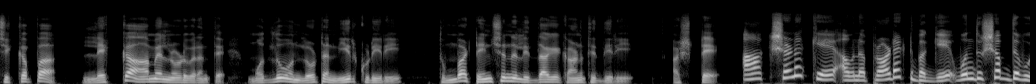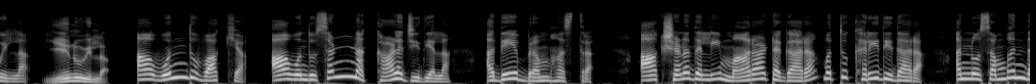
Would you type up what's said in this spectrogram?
ಚಿಕ್ಕಪ್ಪ ಲೆಕ್ಕ ಆಮೇಲೆ ನೋಡುವರಂತೆ. ಮೊದಲು ಒಂದು ಲೋಟ ನೀರು ಕುಡೀರಿ ತುಂಬಾ ಟೆನ್ಷನ್ನಲ್ಲಿದ್ದಾಗೆ ಕಾಣುತ್ತಿದ್ದೀರಿ ಅಷ್ಟೇ. ಆ ಕ್ಷಣಕ್ಕೆ ಅವನ ಪ್ರಾಡಕ್ಟ್ ಬಗ್ಗೆ ಒಂದು ಶಬ್ದವೂ ಇಲ್ಲ. ಏನೂ ಇಲ್ಲ. ಆ ಒಂದು ವಾಕ್ಯ ಆ ಒಂದು ಸಣ್ಣ ಕಾಳಜಿ ಇದೆಯಲ್ಲ ಅದೇ ಬ್ರಹ್ಮಾಸ್ತ್ರ. ಆ ಕ್ಷಣದಲ್ಲಿ ಮಾರಾಟಗಾರ ಮತ್ತು ಖರೀದಿದಾರ ಅನ್ನೋ ಸಂಬಂಧ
